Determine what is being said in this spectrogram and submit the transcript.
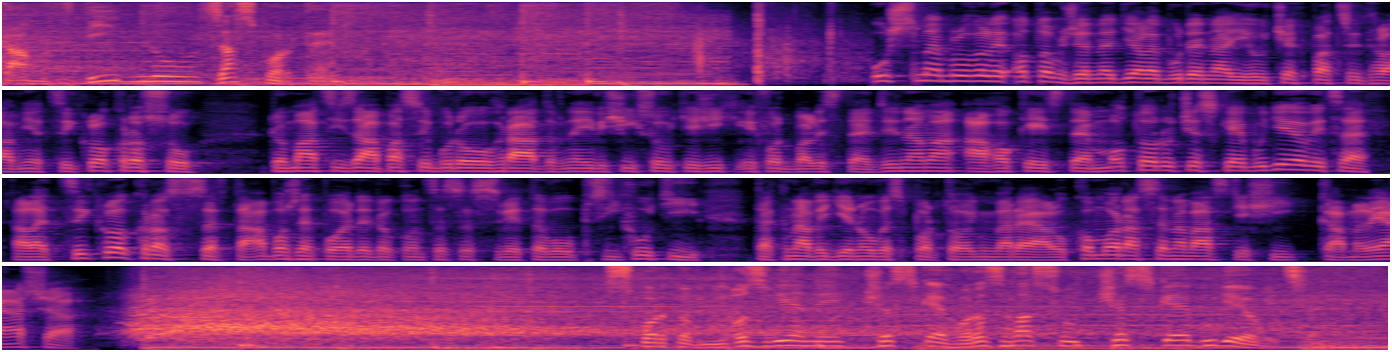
Kam v týdnu za sportem. Už jsme mluvili o tom, že neděle bude na jihu Čech patřit hlavně cyklokrosu. Domácí zápasy budou hrát v nejvyšších soutěžích i fotbalisté Dynama a hokejisté Motoru České Budějovice, ale cyklokros se v táboře pojede dokonce se světovou příchutí. Tak na viděnou ve sportovním areálu Komora se na vás těší Kamiliáša. Sportovní ozvěny Českého rozhlasu České Budějovice.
